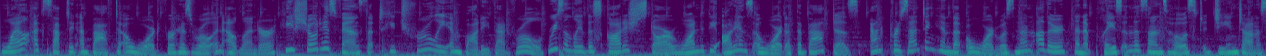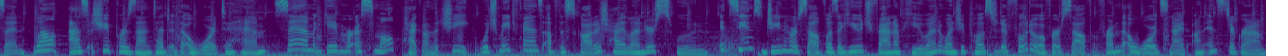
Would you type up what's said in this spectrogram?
While accepting a BAFTA award for his role in Outlander, he showed his fans that he truly embodied that role. Recently, the Scottish star won the Audience Award at the BAFTAs, and presenting him that award was none other than a Place in the Sun's host, Jean Johansson. Well, as she presented the award to him, Sam gave her a small peck on the cheek, which made fans of the Scottish Highlander swoon. It seems Jean herself was a huge fan of Heughan when she posted a photo of herself from the awards night on Instagram.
